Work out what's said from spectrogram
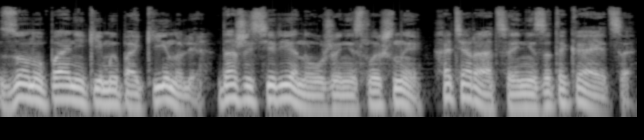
Зону паники мы покинули, даже сирены уже не слышны, хотя рация не затыкается.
